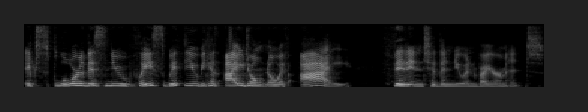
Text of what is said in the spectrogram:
explore this new place with you because I don't know if I fit into the new environment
